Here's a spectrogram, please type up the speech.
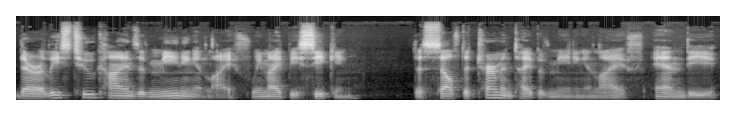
there are at least two kinds of meaning in life we might be seeking the self determined type of meaning in life and the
